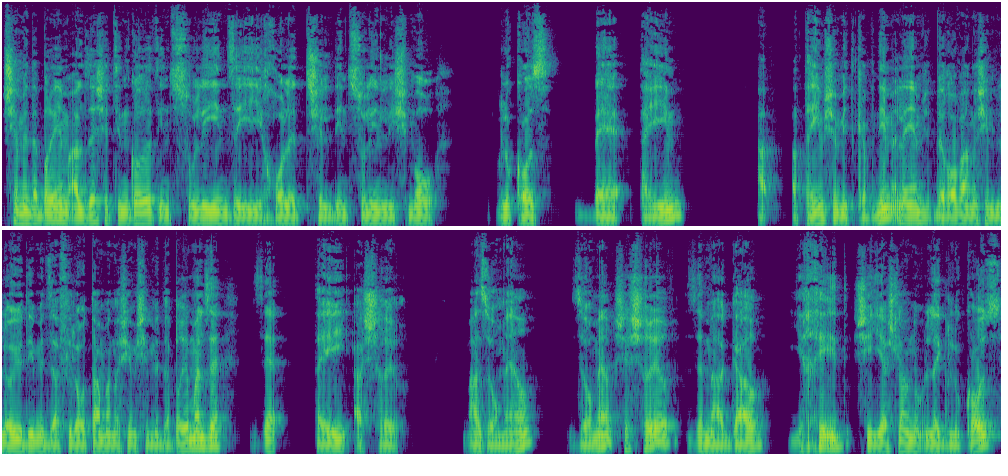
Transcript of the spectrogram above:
כשמדברים על זה שתנגודת אינסולין זה יכולת של אינסולין לשמור גלוקוז בתאים, התאים שמתכוונים אליהם, ורוב האנשים לא יודעים את זה, אפילו אותם אנשים שמדברים על זה, זה תאי השריר. מה זה אומר? זה אומר ששריר זה מאגר יחיד שיש לנו לגלוקוז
